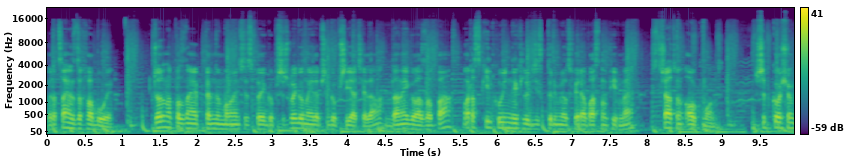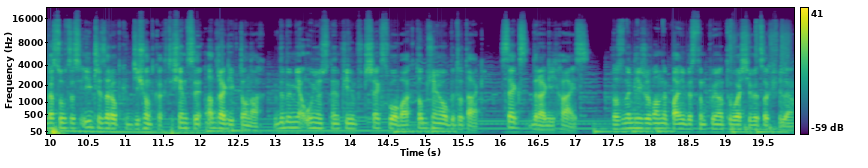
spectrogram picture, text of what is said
Wracając do fabuły. Jordan poznaje w pewnym momencie swojego przyszłego najlepszego przyjaciela, danego Azofa oraz kilku innych ludzi, z którymi otwiera własną firmę, Stratton Oakmont. Szybko osiąga sukces i liczy zarobki w dziesiątkach tysięcy, a dragi w tonach. Gdybym miał ująć ten film w trzech słowach, to brzmiałoby to tak. Seks, dragi, hajs. Roznegliżowane pani występują tu właściwie co chwilę.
